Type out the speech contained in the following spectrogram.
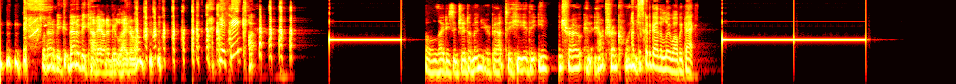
well, that'll be that'll be cut out a bit later on. you think? well, ladies and gentlemen, you're about to hear the intro and outro queen. I'm just going to go to the loo. I'll be back.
